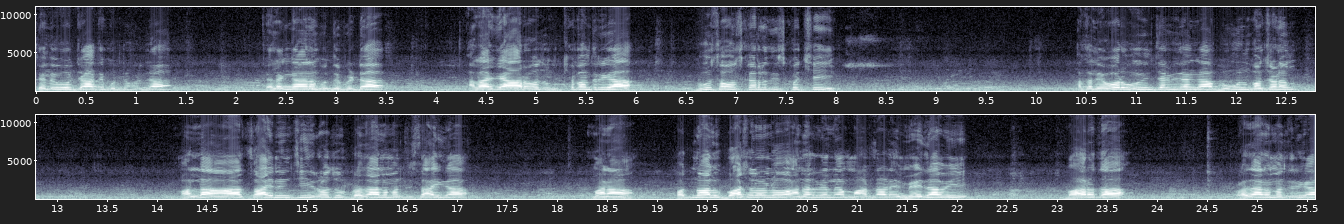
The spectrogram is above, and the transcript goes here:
తెలుగు జాతి ముద్దుబిడ్డ తెలంగాణ ముద్దుబిడ్డ అలాగే ఆ రోజు ముఖ్యమంత్రిగా భూ సంస్కరణలు తీసుకొచ్చి అసలు ఎవరు ఊహించని విధంగా భూములు పంచడం మళ్ళా ఆ స్థాయి నుంచి ఈరోజు ప్రధానమంత్రి స్థాయిగా మన పద్నాలుగు భాషలలో అనర్గంగా మాట్లాడే మేధావి భారత ప్రధానమంత్రిగా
